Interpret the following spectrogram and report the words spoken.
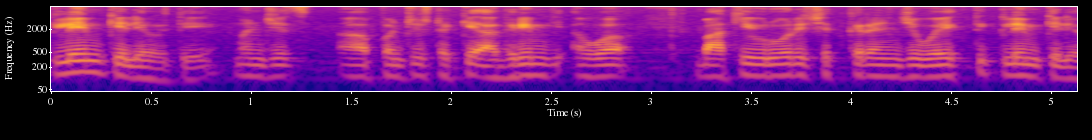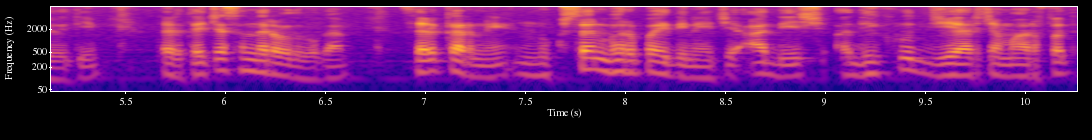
क्लेम केले होते. म्हणजेच पंचवीस टक्के अग्रिम व बाकी उर्वरित शेतकऱ्यांनी वैयक्तिक क्लेम केली होती तर त्याच्या संदर्भात बघा सरकारने नुकसान भरपाई देण्याचे आदेश अधिकृत जी आरच्या मार्फत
